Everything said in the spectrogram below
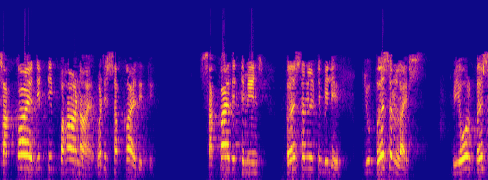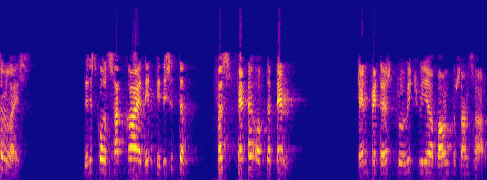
Sakkaya ditti pahanaya. What is Sakkaya ditti? Sakkaya ditti means personality belief. You personalize. We all personalize. This is called Sakkaya Ditti. This is the first fetter of the ten. Ten fetters through which we are bound to samsara.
